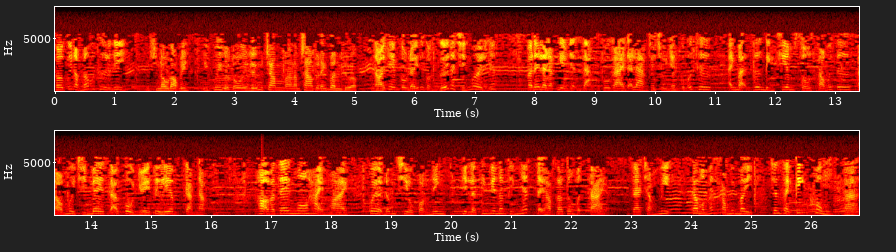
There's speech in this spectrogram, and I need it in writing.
Thôi Quick đọc nốt bức thư đi. Snow đọc đi, IQ của tôi dưới 100 mà làm sao tôi đánh vần được. Nói thêm câu đấy thì còn dưới cả 90 nữa nhé. Và đây là đặc điểm nhận dạng của cô gái đã làm cho chủ nhân của bức thư, anh bạn Dương Đình Khiêm số 64 619B xã Cổ Nhuế Từ Liêm, cảm nặng. Họ và tên Ngô Hải Hoài, quê ở Đông Triều, Quảng Ninh, hiện là sinh viên năm thứ nhất Đại học Giao thông Vận tải. Da trắng mịn, cao 1m67, chân dài kinh khủng và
